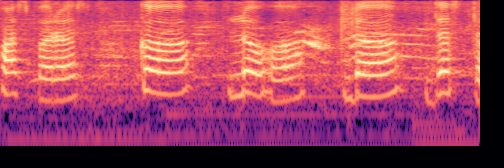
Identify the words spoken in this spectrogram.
फॉस्फरस क. लोह ड. जस्त.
